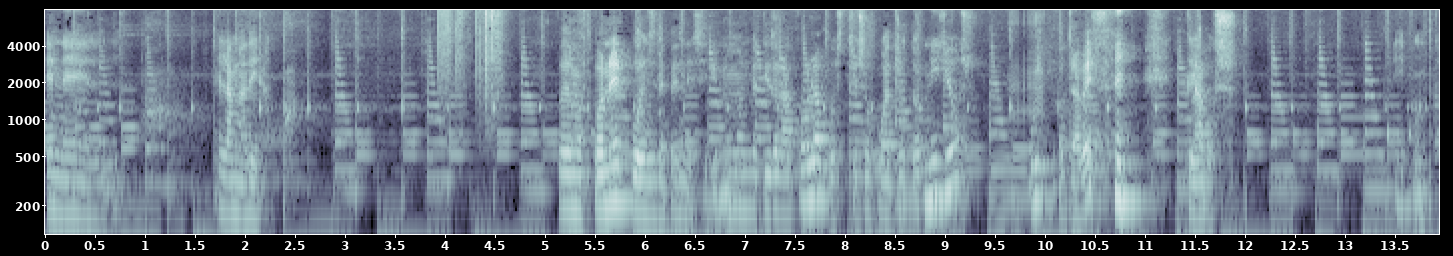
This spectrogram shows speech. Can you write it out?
en, el, en la madera. Podemos poner, pues depende, si no hemos metido la cola, pues tres o cuatro tornillos. Uy, otra vez, clavos. Y punto.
